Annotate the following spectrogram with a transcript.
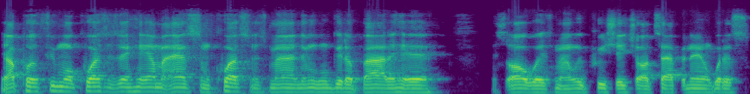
y'all put a few more questions in here. I'm gonna answer some questions, man. Then we're gonna get up out of here. As always, man, we appreciate y'all tapping in with us.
